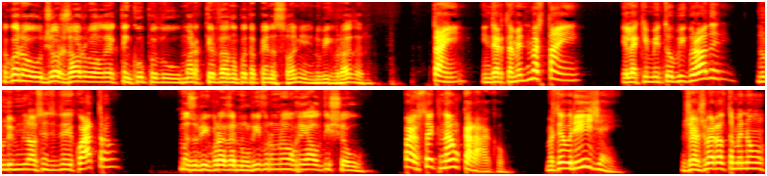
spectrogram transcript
Agora o George Orwell é que tem culpa do Marco ter dado um pontapé na Sónia, no Big Brother? Tem, indiretamente, mas tem. Ele é que inventou o Big Brother, no livro de 1984. Mas o Big Brother no livro não é um reality show. Pá, eu sei que não, carago. Mas é origem. O George Orwell também não,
